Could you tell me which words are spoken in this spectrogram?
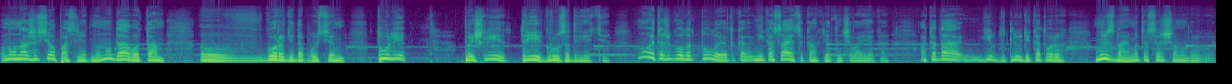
Ну, у нас же все посредственно. Ну да, вот там э, в городе, допустим, Тули пришли три груза 200. Ну, это же голод Тула, это не касается конкретно человека. А когда гибнут люди, которых мы знаем, это совершенно другое.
